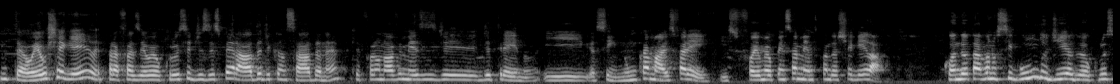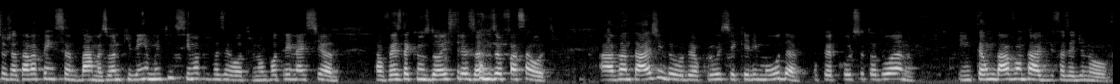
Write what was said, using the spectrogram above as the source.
Então, eu cheguei para fazer o Eu Cruce desesperada, de cansada, né? Porque foram nove meses de, de treino. E, assim, nunca mais farei. Isso foi o meu pensamento quando eu cheguei lá. Quando eu estava no segundo dia do Eu Cruce, eu já estava pensando, bah, mas o ano que vem é muito em cima para fazer outro, não vou treinar esse ano. Talvez daqui uns dois, três anos eu faça outro. A vantagem do, do Eu Cruce é que ele muda o percurso todo ano. Então dá vontade de fazer de novo.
